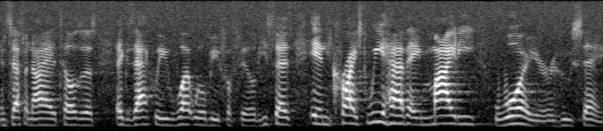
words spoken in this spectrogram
And Zephaniah tells us exactly what will be fulfilled. He says, In Christ we have a mighty warrior who saves,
